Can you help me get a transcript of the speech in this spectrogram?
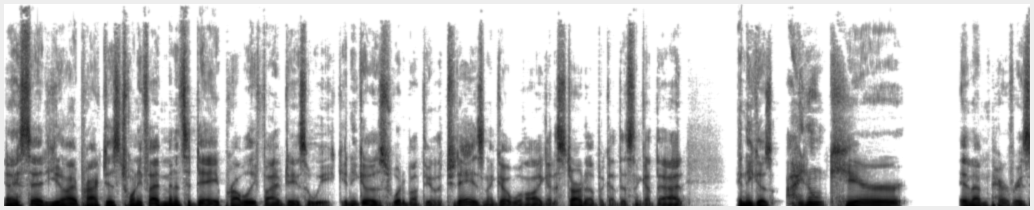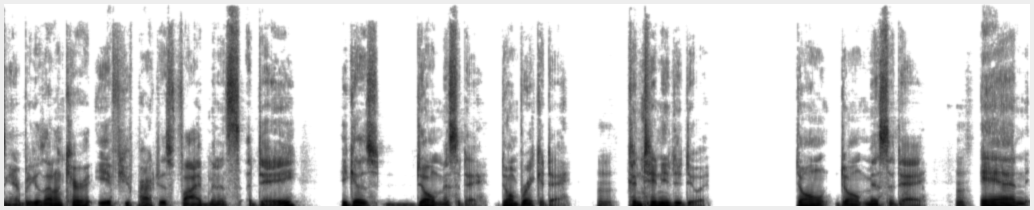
And I said, you know, I practice 25 minutes a day, probably five days a week. And he goes, what about the other two days? And I go, well, I got a startup, I got this and I got that. And he goes, I don't care and I'm paraphrasing here, but he goes, I don't care if you practice five minutes a day. He goes, don't miss a day. Don't break a day. Hmm. Continue to do it. Don't don't miss a day. Hmm. And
